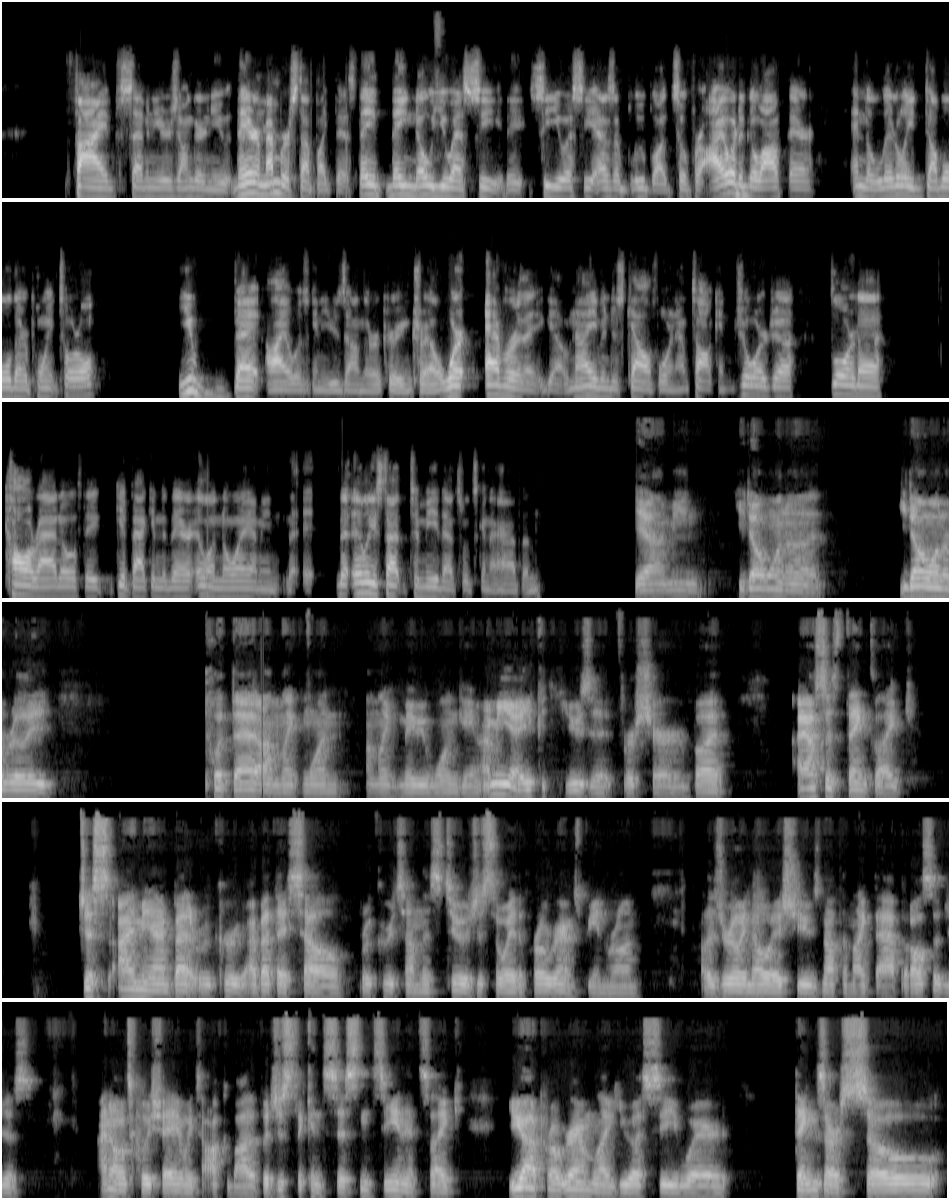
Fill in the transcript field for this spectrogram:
five, seven years younger than you, they remember stuff like this. They they know USC. They see USC as a blue blood. So for Iowa to go out there and to literally double their point total, you bet Iowa's going to use on the recruiting trail wherever they go. Not even just California. I'm talking Georgia, Florida, Colorado. If they get back into there, Illinois. I mean, it, eh, at least that to me, that's what's going to happen. Yeah, I mean, you don't want to. You don't want to really put that on like one on like maybe one game. I mean, yeah, you could use it for sure, but I also think like just I mean, I bet recruit I bet they sell recruits on this too. It's just the way the program's being run. There's really no issues, nothing like that, but also just I know it's cliche and we talk about it, but just the consistency and it's like you got a program like USC where things are so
